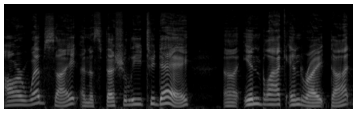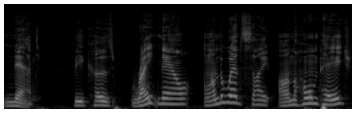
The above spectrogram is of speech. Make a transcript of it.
our website, and especially today, uh, inblackandright.net, because right now on the website, on the homepage,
